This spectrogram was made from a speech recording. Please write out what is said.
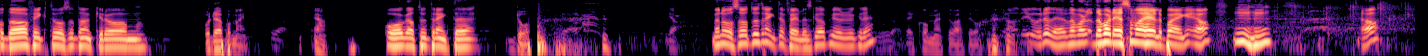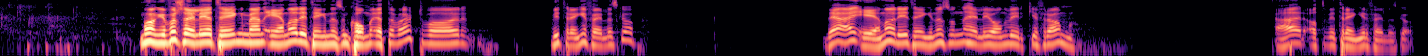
Ja. Og da fikk du også tanker om Å døpe meg. på meg. Og at du trengte Dåp. Men også at du trengte fellesskap. Gjorde du ikke det? Jo da, det kom etter hvert, jo. Ja, det gjorde det. Det var det, var det som var hele poenget. Ja. Mhm. ja. Mange forskjellige ting, men en av de tingene som kom etter hvert, var vi trenger fellesskap. Det er en av de tingene som Den hellige ånd virker fram, er at vi trenger fellesskap.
